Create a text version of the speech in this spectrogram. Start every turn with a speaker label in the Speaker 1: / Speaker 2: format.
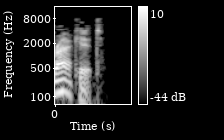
Speaker 1: racket.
